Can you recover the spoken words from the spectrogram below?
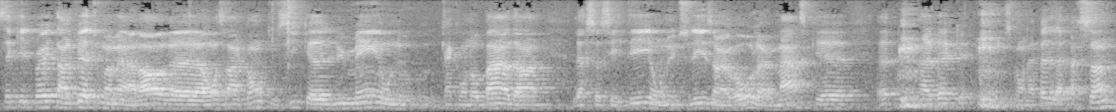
c'est qu'il peut être enlevé à tout moment. Alors, euh, on se rend compte aussi que l'humain, quand on opère dans la société, on utilise un rôle, un masque euh, avec ce qu'on appelle la personne,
